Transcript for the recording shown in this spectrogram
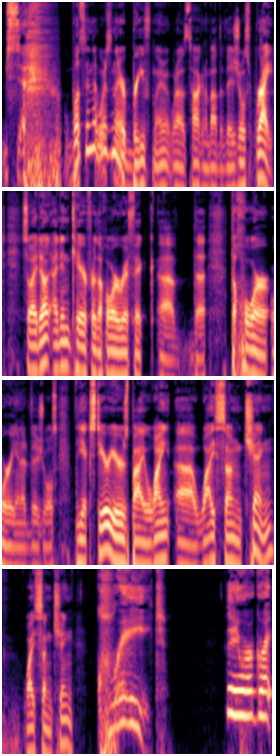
wasn't there wasn't there a brief moment when I was talking about the visuals? Right. So I don't I didn't care for the horrific uh, the the horror oriented visuals. The exteriors by Wai uh, Sung Ching Wai Sung Ching great. They were great.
